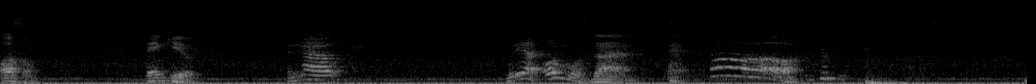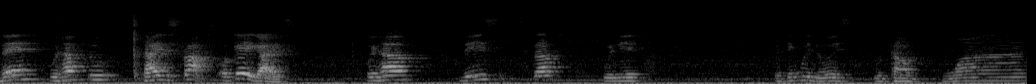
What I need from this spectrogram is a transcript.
Awesome. Thank you. And now we are almost done. oh. then we have to tie the straps. Okay, guys. We have these straps. We need. The thing we do is we count one,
